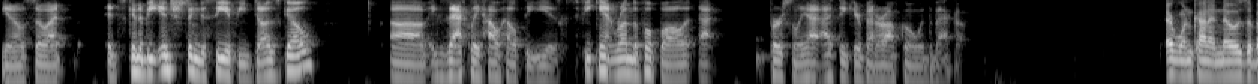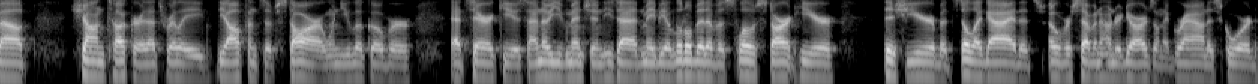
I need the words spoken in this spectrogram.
you know, so I, it's going to be interesting to see if he does go, uh, exactly how healthy he is. Because if he can't run the football, I, personally, I, I think you're better off going with the backup. Everyone kind of knows about Sean Tucker. That's really the offensive star when you look over at Syracuse. I know you've mentioned he's had maybe a little bit of a slow start here this year, but still a guy that's over 700 yards on the ground, has scored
